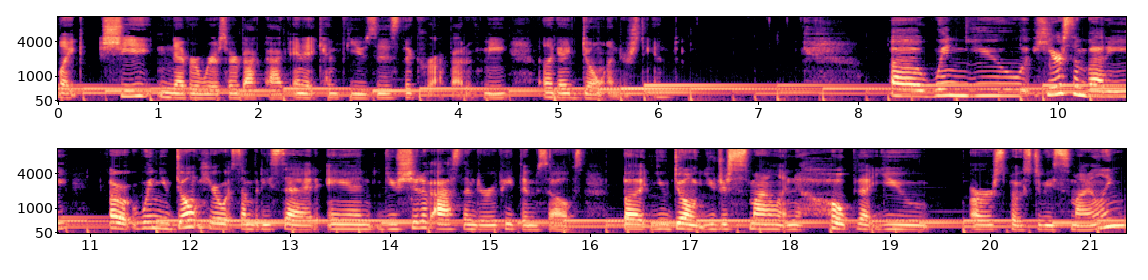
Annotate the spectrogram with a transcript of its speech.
like, she never wears her backpack, and it confuses the crap out of me. Like, I don't understand. Uh, when you hear somebody, or when you don't hear what somebody said, and you should have asked them to repeat themselves, but you don't, you just smile and hope that you are supposed to be smiling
